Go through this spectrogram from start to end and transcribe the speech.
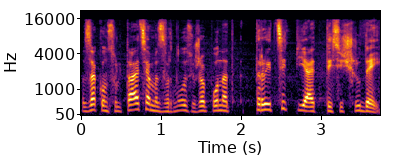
За консультаціями звернулось вже понад 35 тисяч людей.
